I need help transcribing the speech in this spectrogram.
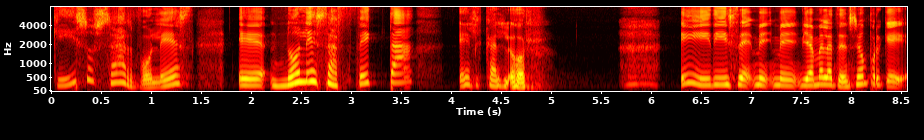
que esos árboles eh, no les afecta el calor. Y dice, me, llama la atención porque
